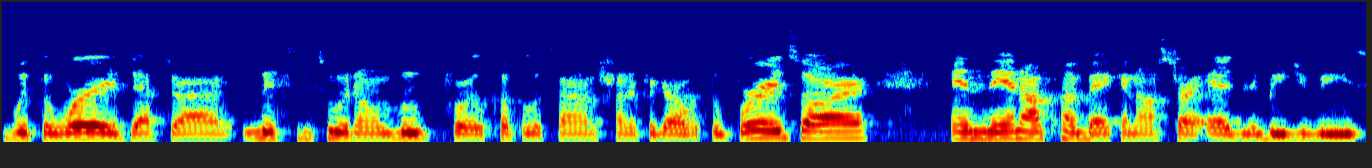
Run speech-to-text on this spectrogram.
with the words after I listen to it on loop for a couple of times, trying to figure out what the words are. And then I'll come back and I'll start adding the BGVs,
